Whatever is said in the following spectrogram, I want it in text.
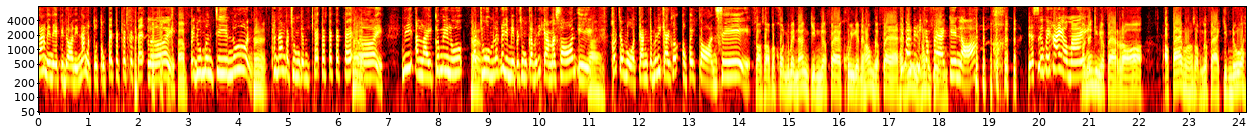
นั่งในเนปิดอร์นี่นั่งกันตัวตรงเป๊ะเป๊ะเป๊ะเป๊ะเป๊ะเลย ครับไปดูเมืองจีนนู่นฮะเขานั่งประชุมกันเป๊ะเป๊ะเป๊ะเป๊ะเป๊ะครับเลย นี่อะไรก็ไม่รู้ครับประชุมแล้วก็ยังมีประชุมกรรมาธิการมาซ้อนอีก ใช่ เขาจะโหวตกันกรรมาธิการก็เอาไปก่อนสิสสบางคนก็ไปนั่งกินกาแฟคุยกันในห้องกาแฟแทที่นบ้านที่ไม่มีมีห้องกาประแฟชุมกินเหรอ เดี๋ยวซื้อไปให้เอาไหมเขานั่งกินกาแฟรอ เอาแป้งมาผสมกาแฟกินด้วย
